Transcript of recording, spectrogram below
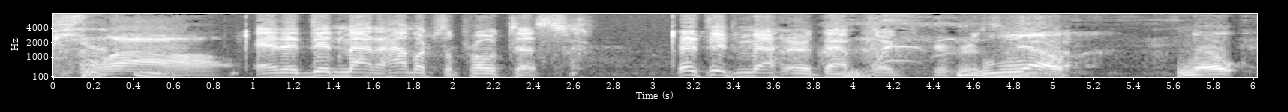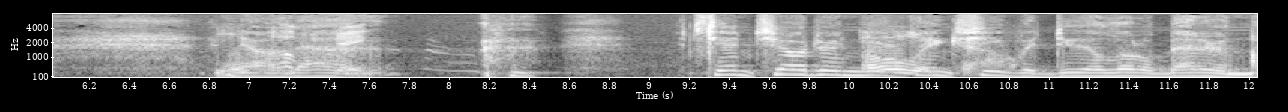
Wow. And it didn't matter how much the protests. It didn't matter at that point. no, no. No, Okay. that. Ten children, you think she would do a little better than that?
